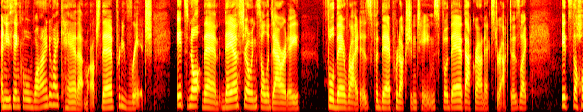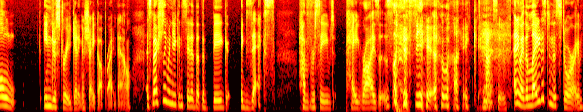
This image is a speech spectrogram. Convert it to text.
And you think, well, why do I care that much? They're pretty rich. It's not them. They are showing solidarity for their writers, for their production teams, for their background extra actors. Like, it's the whole industry getting a shake up right now, especially when you consider that the big execs have received pay rises this year. like, Massive. Anyway, the latest in the story.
